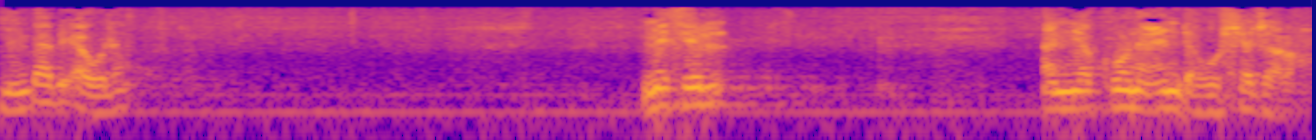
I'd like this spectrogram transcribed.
من باب أولى. مثل أن يكون عنده شجرة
